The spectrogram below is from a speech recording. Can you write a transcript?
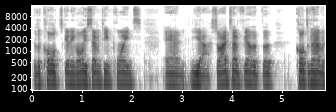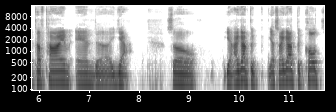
to the Colts getting only 17 points. And yeah, so I just have a feeling that the Colts are gonna have a tough time. And uh, yeah, so yeah, I got the yes, I got the Colts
